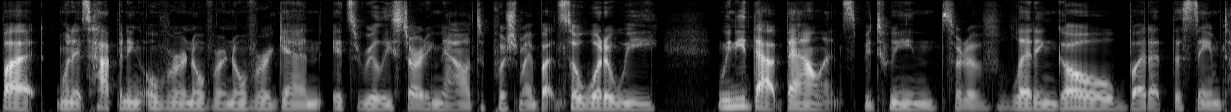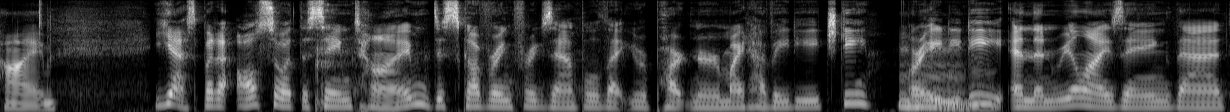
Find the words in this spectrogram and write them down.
but when it's happening over and over and over again it's really starting now to push my button. So what do we we need that balance between sort of letting go but at the same time Yes, but uh, also at the same time, discovering, for example, that your partner might have ADHD or mm-hmm. ADD, and then realizing that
